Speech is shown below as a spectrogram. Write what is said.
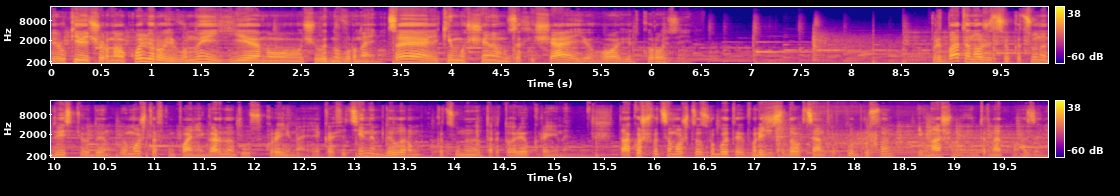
Руків'я чорного кольору, і вони є, ну, очевидно, вурнені. Це якимось чином захищає його від корозії. Придбати ножиці Кацуна 201 ви можете в компанії Garden Tools Україна, яка офіційним дилером Кацуни на території України. Також ви це можете зробити в мережі садових центрів Клуб Руслин і в нашому інтернет-магазині.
